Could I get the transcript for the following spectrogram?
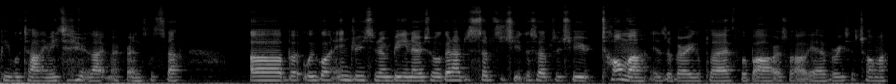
people telling me to, like my friends and stuff. Uh, but we've got an injury to Nambino, so we're going to have to substitute the substitute. Toma is a very good player for Ba as well. Yeah, Verisa Toma.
